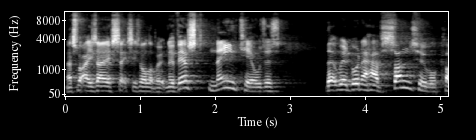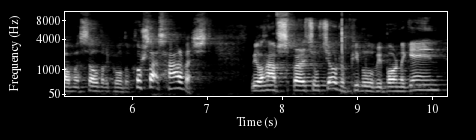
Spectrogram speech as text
That's what Isaiah 6 is all about. Now, verse 9 tells us that we're going to have sons who will come with silver and gold. Of course, that's harvest. We'll have spiritual children. People will be born again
